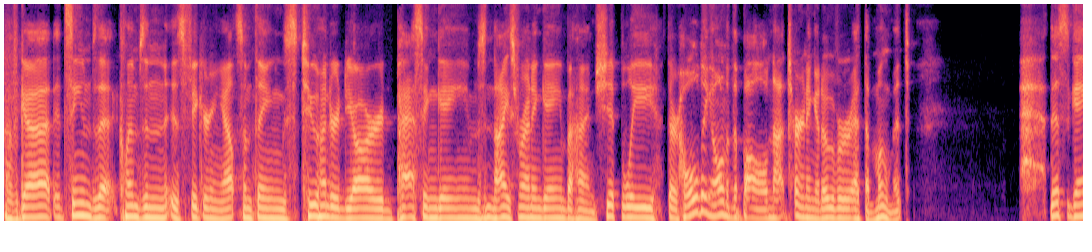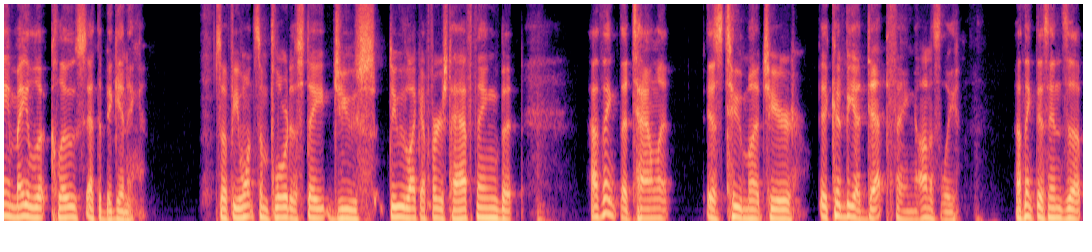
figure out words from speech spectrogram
I've got it seems that Clemson is figuring out some things 200 yard passing games, nice running game behind Shipley. They're holding on to the ball, not turning it over at the moment. This game may look close at the beginning. So if you want some Florida State juice, do like a first half thing, but I think the talent is too much here. It could be a depth thing, honestly. I think this ends up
